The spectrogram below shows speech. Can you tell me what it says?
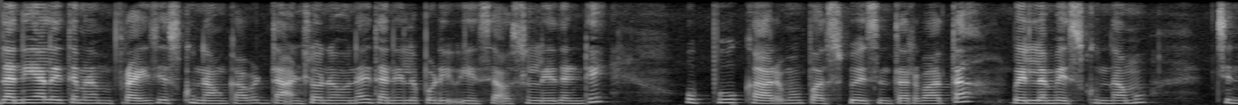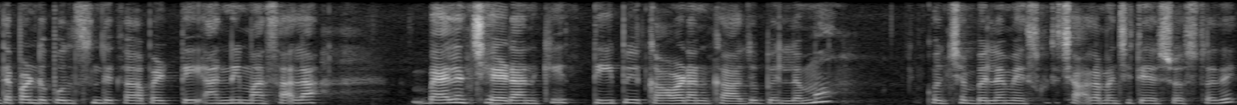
ధనియాలు అయితే మనం ఫ్రై చేసుకున్నాం కాబట్టి దాంట్లోనే ఉన్నాయి. ధనియాల పొడి వేసే అవసరం లేదండి. ఉప్పు కారము పసుపు వేసిన తర్వాత బెల్లం వేసుకుందాము. చింతపండు పులుసు ఉంది కాబట్టి అన్ని మసాలా బ్యాలెన్స్ చేయడానికి తీపి కావడానికి కాదు బెల్లము. కొంచెం బెల్లం వేసుకుంటే చాలా మంచి టేస్ట్ వస్తుంది.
